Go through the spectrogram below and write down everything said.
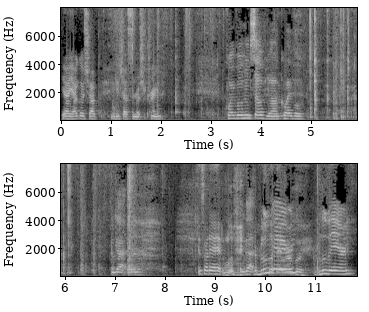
Yeah, y'all go shop and get y'all some Russian cream. Quavo himself, y'all. Quavo. We got the That's all that had a little bit. we got the Look at that real blueberry. Blueberry.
